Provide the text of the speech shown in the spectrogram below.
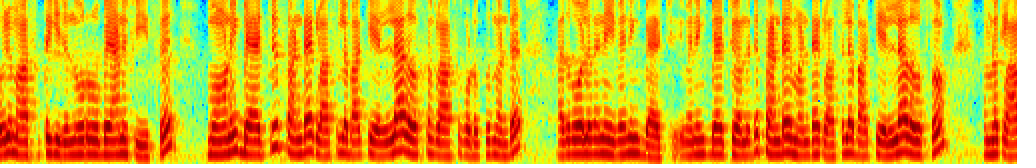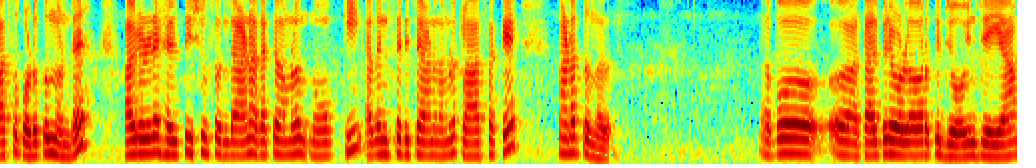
ഒരു മാസത്തേക്ക് ഇരുന്നൂറ് രൂപയാണ് ഫീസ്. മോർണിംഗ് ബാച്ച് സൺഡേ ക്ലാസ്സിൽ ബാക്കി എല്ലാ ദിവസവും ക്ലാസ് കൊടുക്കുന്നുണ്ട്. അതുപോലെ തന്നെ ഈവനിങ് ബാച്ച്. ഈവനിങ് ബാച്ച് വന്നിട്ട് സൺഡേ മൺഡേ ക്ലാസ്സിൽ ബാക്കി എല്ലാ ദിവസവും നമ്മൾ ക്ലാസ് കൊടുക്കുന്നുണ്ട്. അവരുടെ ഹെൽത്ത് ഇഷ്യൂസ് എന്താണ് അതൊക്കെ നമ്മൾ നോക്കി അതനുസരിച്ചാണ് നമ്മൾ ക്ലാസ്സൊക്കെ നടത്തുന്നത്. അപ്പോൾ താല്പര്യമുള്ളവർക്ക് ജോയിൻ ചെയ്യാം.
